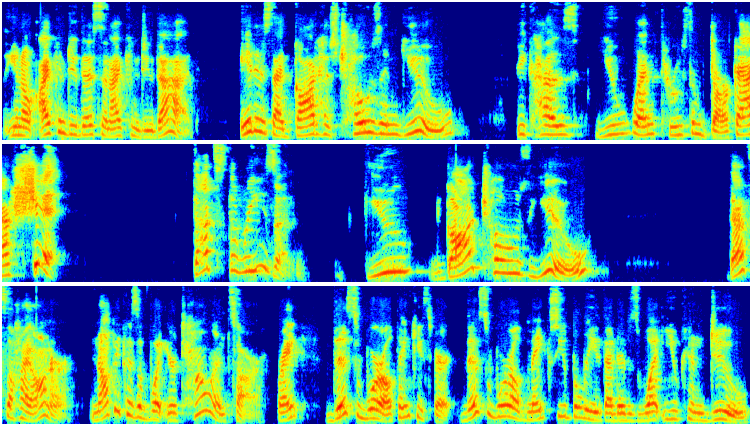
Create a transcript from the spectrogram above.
you know, I can do this and I can do that. It is that God has chosen you because you went through some dark ass shit. That's the reason. You God chose you. That's the high honor, not because of what your talents are, right? This world, thank you, Spirit. This world makes you believe that it is what you can do,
